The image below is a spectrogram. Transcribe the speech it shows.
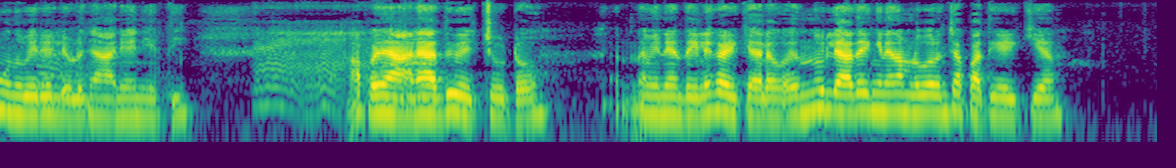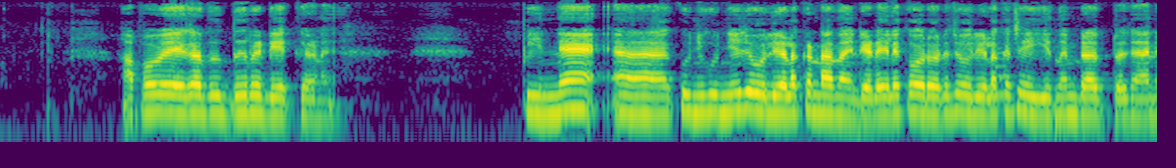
മൂന്ന് പേരല്ലേ ഉള്ളൂ ഞാനും അനിയത്തി. അപ്പോൾ അത് വെച്ചു കേട്ടോ പിന്നെ എന്തെങ്കിലും കഴിക്കാമല്ലോ ഒന്നുമില്ലാതെ എങ്ങനെയാണ് നമ്മൾ വെറും ചപ്പാത്തി കഴിക്കുക. അപ്പോൾ വേഗം അത് ഇത് റെഡിയാക്കുകയാണ് പിന്നെ കുഞ്ഞു കുഞ്ഞു ജോലികളൊക്കെ ഉണ്ടായിരുന്നു. അതിന്റെ ഇടയിലൊക്കെ ഓരോരോ ജോലികളൊക്കെ ചെയ്യുന്നുണ്ട് കേട്ടോ ഞാൻ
